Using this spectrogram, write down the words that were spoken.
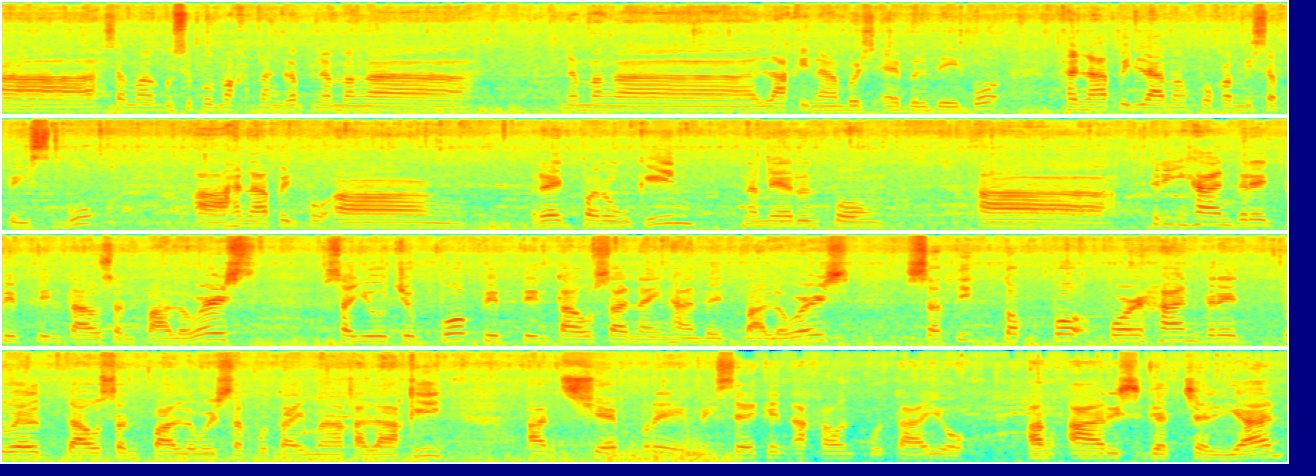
ah, sa mga gusto po makatanggap ng mga ng mga lucky numbers everyday po, hanapin lamang po kami sa Facebook. Ah, hanapin po ang Red Parungkin na meron pong ah, 315,000 followers. Sa YouTube po, 15,900 followers. Sa TikTok po, 412,000 followers na po tayo mga kalaki. At syempre, may second account po tayo, ang Aris Gatchalian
